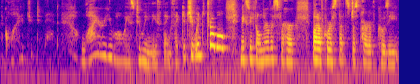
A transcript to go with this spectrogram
Like, why did you do that? Why are you always doing these things that get you into trouble? Makes me feel nervous for her. But of course, that's just part of cozy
